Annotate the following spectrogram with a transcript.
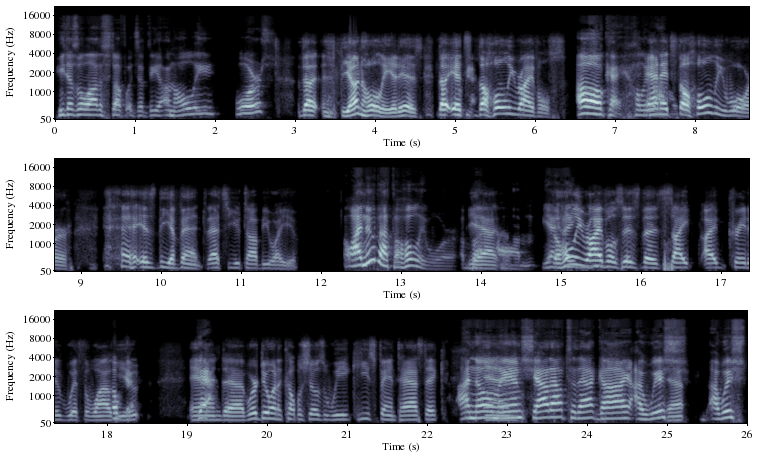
He does a lot of stuff. What's it, the Unholy Wars? the the unholy it is. The it's Okay. the holy rivals. Oh, okay. Holy and it's the Holy War is the event. That's Utah BYU. Oh, I knew about the Holy War. But, Yeah. Um, yeah. the Holy you- Rivals is the site I created with the Wild Okay. Ute. Yeah. And uh, we're doing a couple shows a week. He's fantastic. I know, man. Shout out to that guy. I wish, Yeah. I wish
